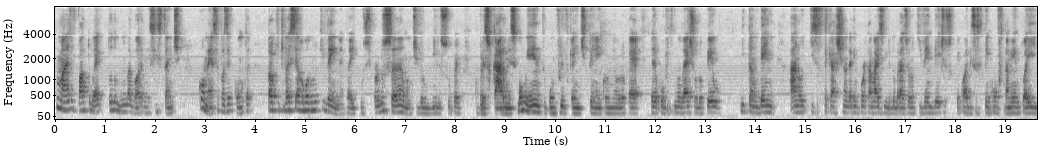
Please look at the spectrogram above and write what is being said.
mas o fato é que todo mundo agora, nesse instante, começa a fazer conta para o que, que vai ser a roupa no ano que vem, né? Para custo de produção, a gente vê o milho super com preço caro nesse momento, o conflito que a gente tem aí com a União Europeia, o conflito no leste europeu, e também a notícia que a China deve importar mais milho do Brasil no ano que vem, deixa os pecuaristas que têm confinamento aí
